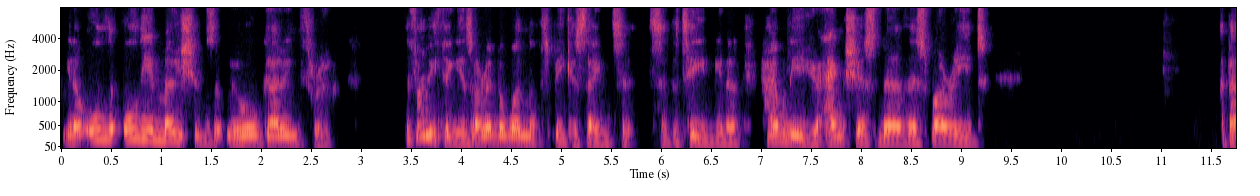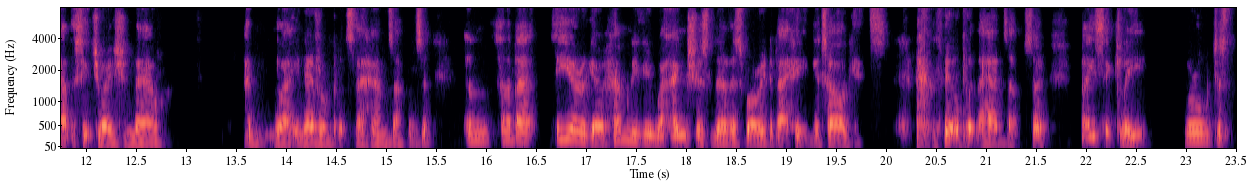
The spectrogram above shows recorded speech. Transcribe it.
you know, all the, all the emotions that we were all going through. The funny thing is, I remember one of the speakers saying to, to the team, you know, how many of you are anxious, nervous, worried about the situation now? And like, and everyone puts their hands up and said, and, and about a year ago, how many of you were anxious, nervous, worried about hitting your targets? they all put their hands up. So basically, we're all just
